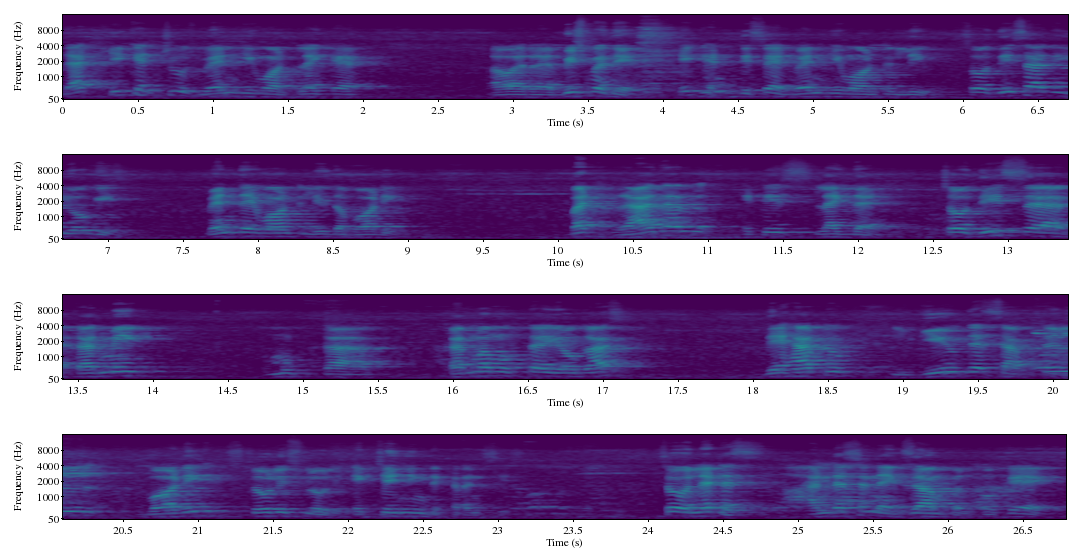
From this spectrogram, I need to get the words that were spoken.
That he can choose when he wants. Like uh, our uh, Bhishma Dev, he can decide when he want to leave. So these are the yogis when they want to leave the body. But rather it is like that. So these uh, karmic, muk- uh, karma mukta yogas, they have to give the subtle body slowly, slowly, exchanging the currencies. So let us understand an example, okay.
